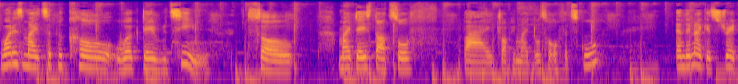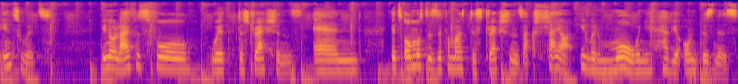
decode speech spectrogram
What is my typical workday routine? So, my day starts off by dropping my daughter off at school, and then I get straight into it. You know, life is full with distractions, and it's almost as if I must distractions akshaya even more when you have your own business.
